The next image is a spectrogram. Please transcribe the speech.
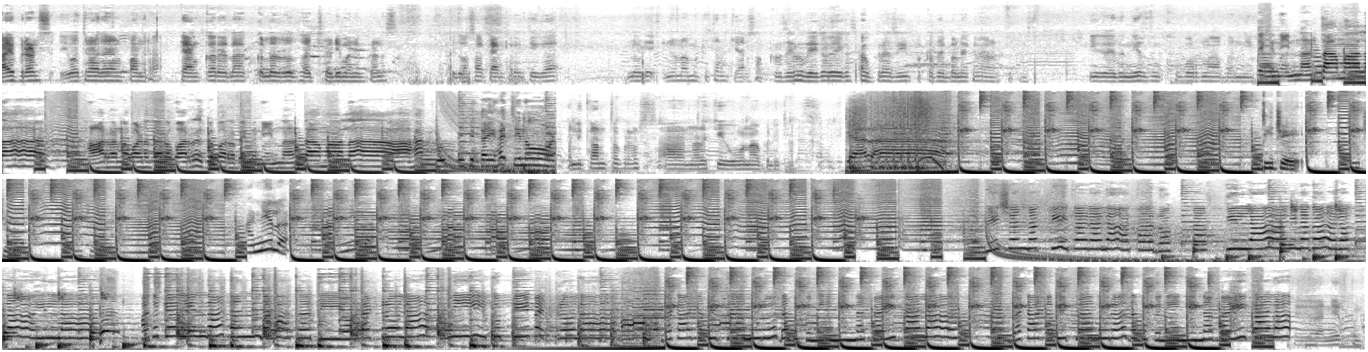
Hi friends ಇವತ್ತು ನೋಡಿದ ಏನಪ್ಪ ಅಂದ್ರೆ ಟ್ಯಾಂಕರ್ ಎಲ್ಲ ಕಲರ್ ಹಚ್ಚಿ ರೆಡಿ ಮಾಡಿ ಫ್ರೆಂಡ್ಸ್ ಇದು ಹೊಸ ಟ್ಯಾಂಕರ್ ಐತಿ ಈಗ. ನೋಡಿ ಇನ್ನೂ ನಮ್ಮ ಇಟ್ಟು ತನಕ ಯಾರು ಸಬ್ಸ್ಕ್ರೈಬ್ ಬೇಗ ಬೇಗ ಸಕ್ಕರೆ ಆಗಿ ಪಕ್ಕದ ಬೆಲ್ಲಕ್ಕೆ ಈಗ ಇದು ನೀರು ತುಂಬ್ಕೊಬರ್ನ ಬನ್ನಿ. ನಿನ್ನ ನಿನ್ನಂತ ಮಾಲ ಹಾರನ ಬಡದರ ಬರಕ್ಕೆ ಬರಬೇಕು ನಿನ್ನಂತ ಮಾಲ ಕುದ್ದಿಗೆ ಕೈ ಹಚ್ಚಿ ನೋಡಿ. ಅಲ್ಲಿ ಕಾಣ್ತಾ ಫ್ರೆಂಡ್ಸ್ ಆ ನಳಕಿಗೆ ಓನ್ ಬನ್ನಿ ಫ್ರೆಂಡ್ಸ್ ಯಾರ? DJ. DJ. ಅನಿಲ ರೇಷನ್ ಅಕ್ಕಿ ತರಲಾಕ ರೊಕ್ಕ ಇಲ್ಲ ನಿನಗ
